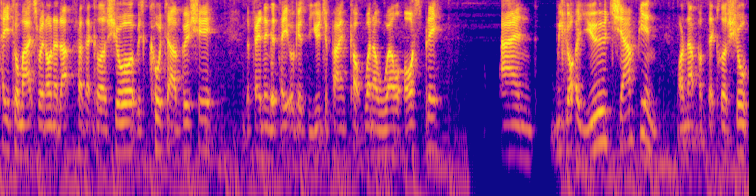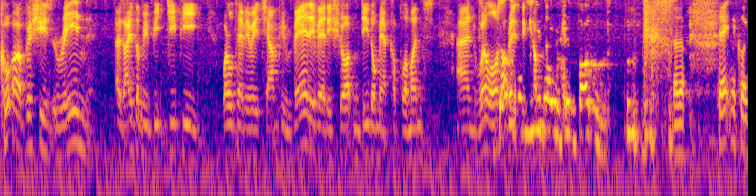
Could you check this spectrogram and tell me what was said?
title match went on at that particular show. It was Kota Ibushi defending the title against the New Japan Cup winner Will Ospreay, and we got a new champion on that particular show. Kota Ibushi's reign as IWGP World Heavyweight Champion very, very short indeed, only a couple of months. And Will Ospreay has become confirmed. no, no. Technically,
